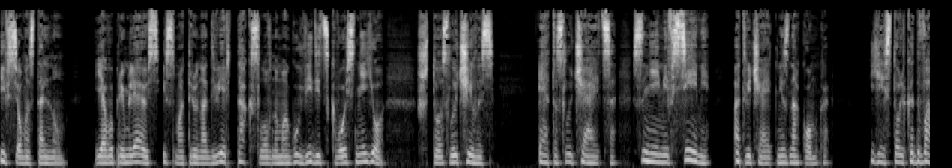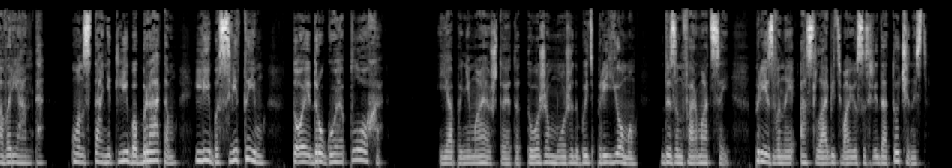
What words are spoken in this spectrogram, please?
и всем остальном. Я выпрямляюсь и смотрю на дверь так, словно могу видеть сквозь нее. Что случилось? «Это случается. С ними всеми», — отвечает незнакомка. «Есть только два варианта. Он станет либо братом, либо святым. То и другое плохо». Я понимаю, что это тоже может быть приемом, дезинформацией, призванной ослабить мою сосредоточенность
